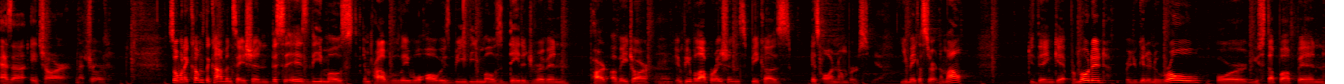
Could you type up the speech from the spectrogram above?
as a HR metric? Sure. So when it comes to compensation, this is the most and probably will always be the most data driven part of HR mm-hmm. in people operations because it's all numbers. Yeah. You make a certain amount, you then get promoted or you get a new role or you step up and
